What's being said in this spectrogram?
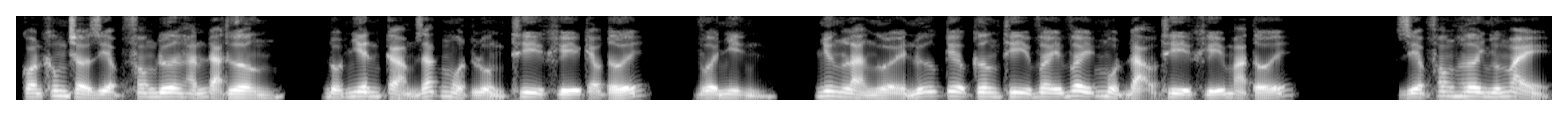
còn không chờ diệp phong đưa hắn đả thương, đột nhiên cảm giác một luồng thi khí kéo tới, vừa nhìn, nhưng là người nữ kia cương thi vẫy vẫy một đạo thi khí mà tới. Diệp phong hơi nhún mày,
